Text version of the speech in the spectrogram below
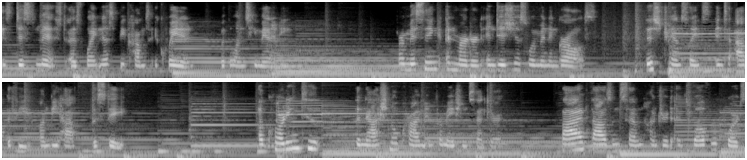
is dismissed as whiteness becomes equated with one's humanity. For missing and murdered Indigenous women and girls, this translates into apathy on behalf of the state. According to the National Crime Information Center, 5,712 reports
